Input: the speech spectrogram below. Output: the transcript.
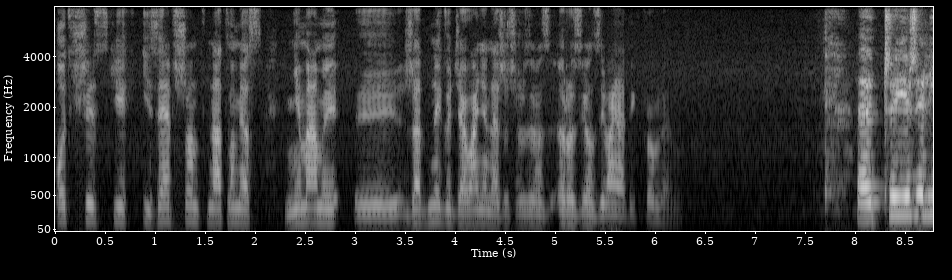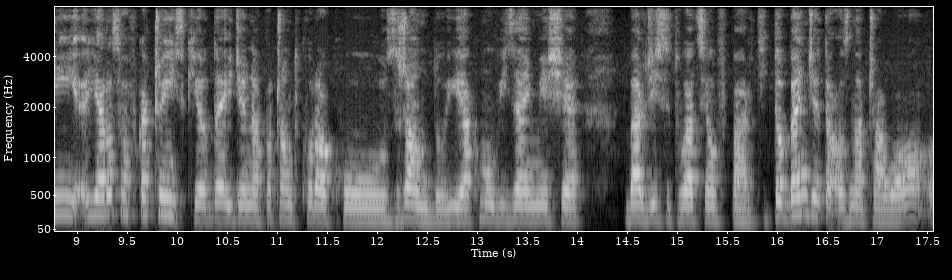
od wszystkich i zewsząd, natomiast nie mamy y, żadnego działania na rzecz rozwiązywania tych problemów. E, czy jeżeli Jarosław Kaczyński odejdzie na początku roku z rządu i jak mówi, zajmie się bardziej sytuacją w partii, to będzie to oznaczało,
